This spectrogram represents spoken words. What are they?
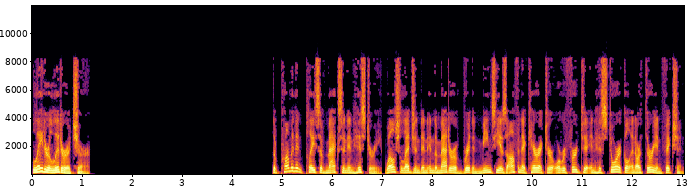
Later literature The prominent place of Maxen in history, Welsh legend and in the matter of Britain means he is often a character or referred to in historical and Arthurian fiction.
